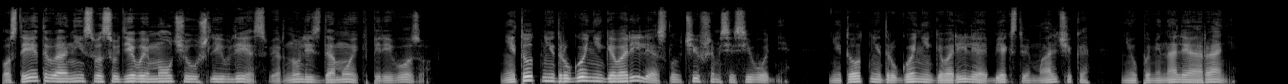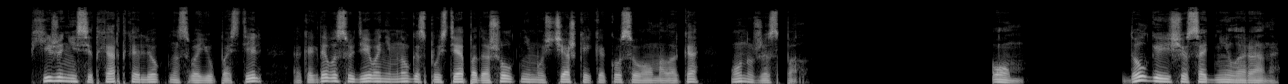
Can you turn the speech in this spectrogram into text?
После этого они с Васудевой молча ушли в лес, вернулись домой к перевозу. Ни тот, ни другой не говорили о случившемся сегодня. Ни тот, ни другой не говорили о бегстве мальчика, не упоминали о ране. В хижине Сидхартха лег на свою постель, а когда Васудева немного спустя подошел к нему с чашкой кокосового молока, он уже спал. Ом. Долго еще соднила рана.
